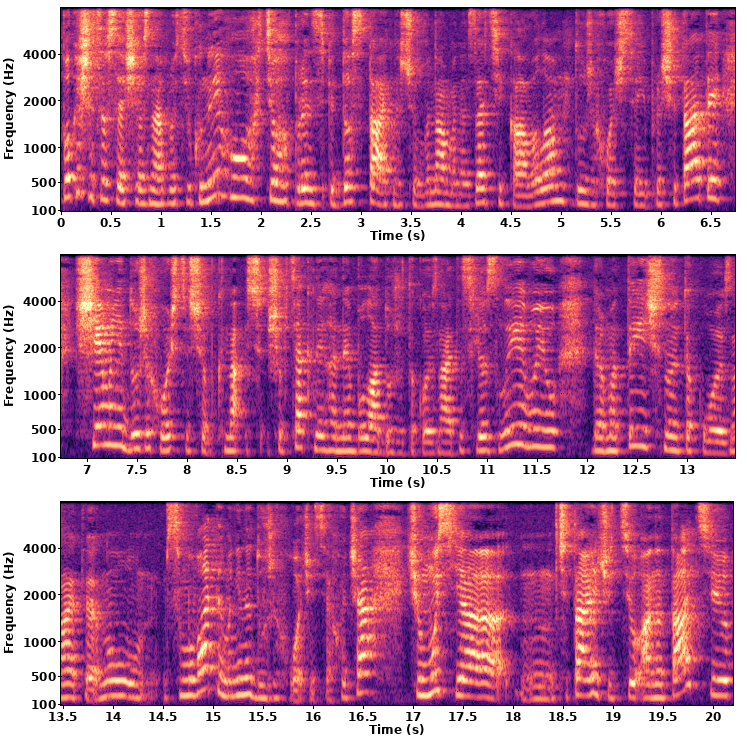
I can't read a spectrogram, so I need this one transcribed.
Поки що це все, що я знаю про цю книгу. Цього, в принципі, достатньо, щоб вона мене зацікавила. Дуже хочеться її прочитати. Ще мені дуже хочеться, щоб кна- щоб ця книга не була дуже такою, знаєте, сльозливою, драматичною, такою. Знаєте, ну сумувати мені не дуже хочеться. Хоча чомусь я, читаючи цю анотацію,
